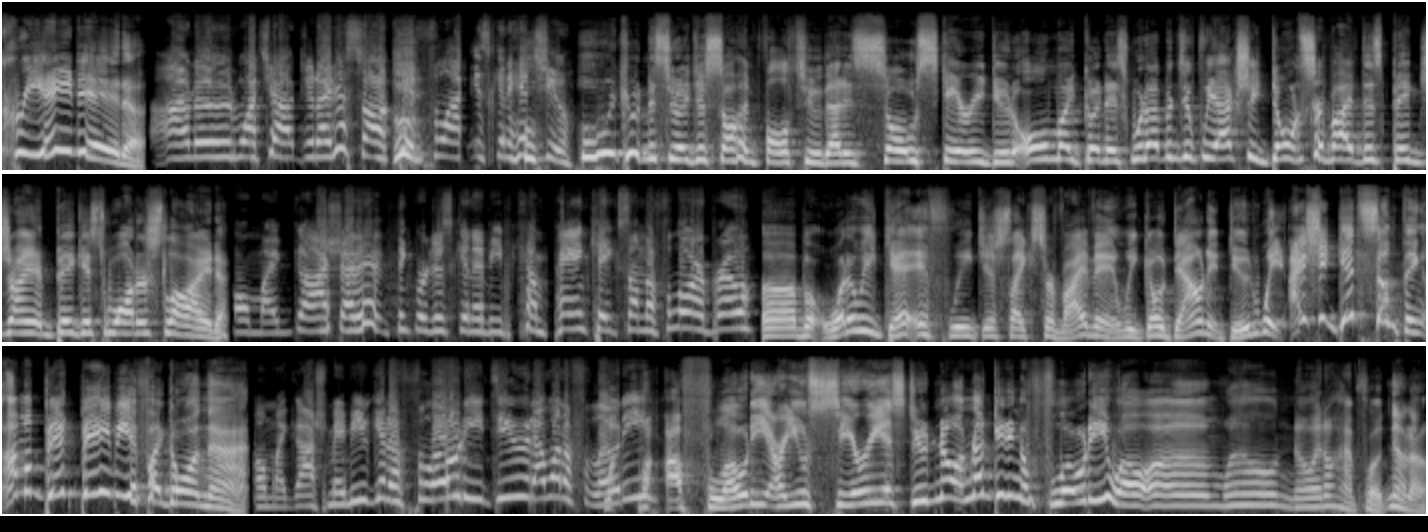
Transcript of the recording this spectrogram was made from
created. Oh, dude, watch out, dude. I just saw a kid fly. He's gonna hit oh, you. Oh my goodness, dude. I just saw him fall too. That is so scary, dude. Oh my goodness. What happens if we actually don't survive this big, giant, biggest water slide? Oh my gosh, I didn't think we're just gonna become pancakes on the floor, bro. Uh, but what do we get if we just like survive it and we go down it, dude? Wait, I should get something. I'm a big baby if I go on that. Oh my gosh, maybe you get a floaty, dude. I want a floaty. What, a floaty? Are you serious, dude? No, I'm not getting a floaty. Well, um, well, no, I don't have float. No, no,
